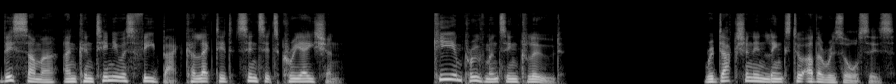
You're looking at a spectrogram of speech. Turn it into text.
this summer and continuous feedback collected since its creation. Key improvements include reduction in links to other resources.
